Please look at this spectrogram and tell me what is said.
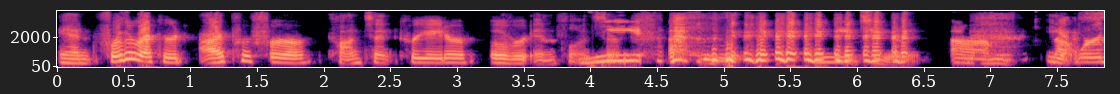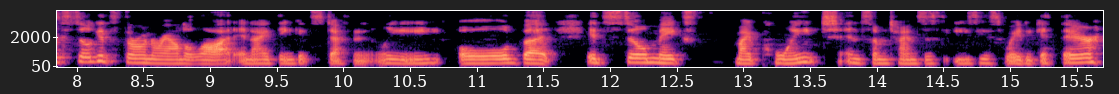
And for the record, I prefer content creator over influencer. Me, me too. Um, that Yes. word still gets thrown around a lot and i think it's definitely old but it still makes my point and sometimes is the easiest way to get there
